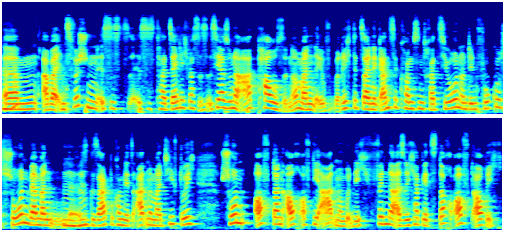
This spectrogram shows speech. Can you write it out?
Ähm, aber inzwischen ist es, ist es tatsächlich was, es ist ja so eine Art Pause. Ne? Man richtet seine ganze Konzentration und den Fokus schon, wenn man äh, es gesagt bekommt, jetzt atme mal tief durch, schon oft dann auch auf die Atmung. Und ich finde, also ich habe jetzt doch oft auch, ich,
